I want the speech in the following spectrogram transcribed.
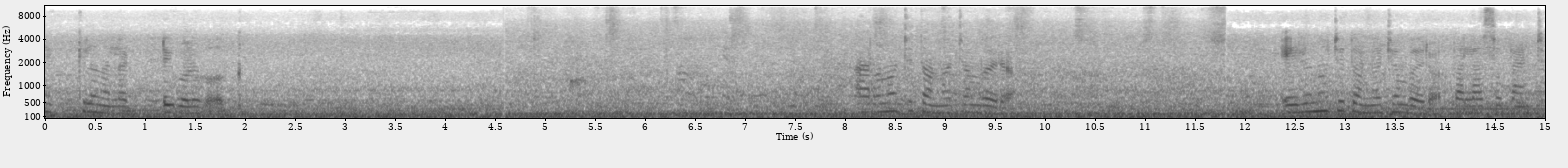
നെക്കിൽ നല്ല അടിപൊളി വർക്ക് അറുന്നൂറ്റി തൊണ്ണൂറ്റൊമ്പത് രൂപ. എഴുന്നൂറ്റി തൊണ്ണൂറ്റൊമ്പത് രൂപ. പലാസോ പാന്റ്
